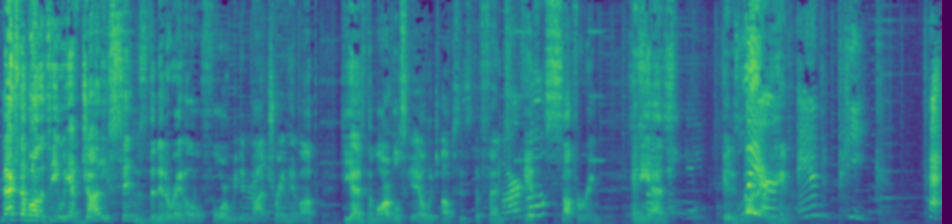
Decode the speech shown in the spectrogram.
Next up on the team, we have Johnny Sins, the Nidoran at level 4. We did not train him up. He has the Marvel scale, which ups his defense Marvel? if suffering. And he has. It is not Leer endgame. and Peak. Peck.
